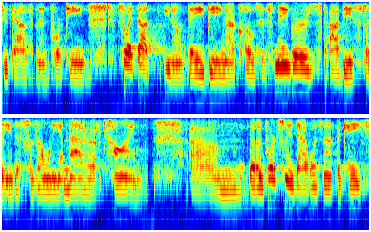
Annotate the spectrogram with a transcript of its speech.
2014. So I thought, you know, they being our closest neighbors, obviously this was only a matter of time. Um, but unfortunately, that was not the case.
